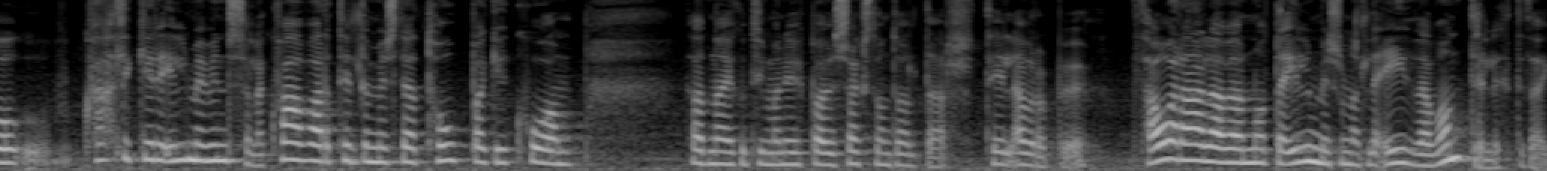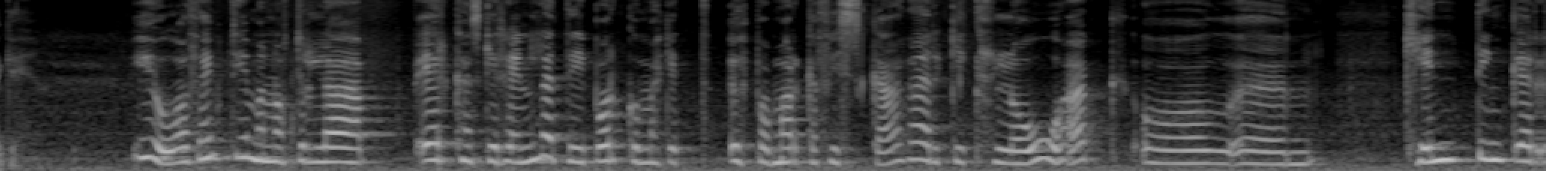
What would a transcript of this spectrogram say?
Og hvað allir gerir ilmi vinsalla? Hvað var til dæmis þegar tópakið kom þarna einhvern tíman upp af 16. aldar til Evrópu? Þá var aðalega að vera að nota ilmi svona allir eigða vondrilegt, er það ekki? Jú, á þeim tíma náttúrulega er kannski hreinleiti í borgum ekkert upp á marga fiska. Það er ekki klóak og... Um, kynding er,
